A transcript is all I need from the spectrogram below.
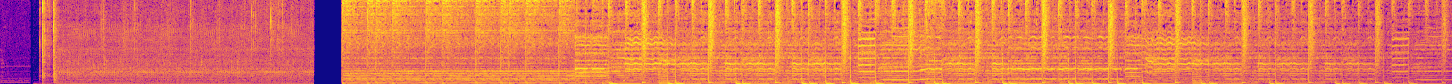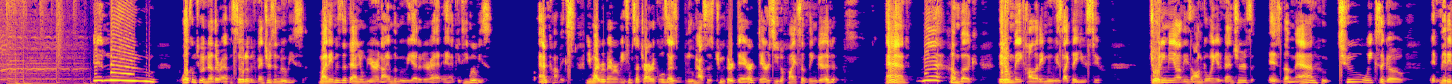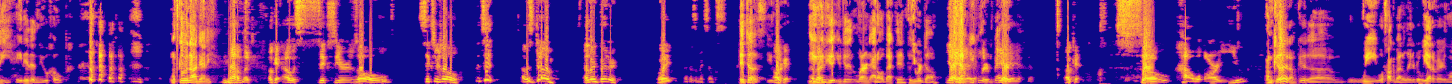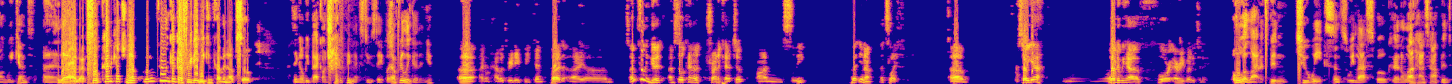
Welcome to another episode of Adventures in Movies. My name is Nathaniel Muir and I am the movie editor at AIPT Movies and Comics. You might remember me from such articles as Blumhouse's Truth or Dare dares you to find something good, and meh, humbug. They don't make holiday movies like they used to. Joining me on these ongoing adventures is the man who two weeks ago admitted he hated A New Hope. What's going on, Daddy? Not much. Okay, I was six years old. Six years old. That's it. I was dumb. I learned better. Wait, that doesn't make sense. It does. You learn- Okay. You, learned- you, you didn't learn at all back then because you were dumb. Yeah, yeah, yeah. you Yeah, learned yeah, better. yeah, yeah, yeah. Okay. So, how are you? I'm good. I'm good. Um, we will talk about it later, but we had a very long weekend, and uh, I'm, I'm still kind of catching up. But I'm feeling good. Got three day weekend coming up, so I think I'll be back on track by next Tuesday. But I'm feeling good, and you? Uh, I don't have a three day weekend, but I, um, I'm feeling good. I'm still kind of trying to catch up on sleep, but you know, that's life. Um, so yeah, what do we have for everybody today? Oh, a lot. It's been two weeks since we last spoke, and a lot has happened.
